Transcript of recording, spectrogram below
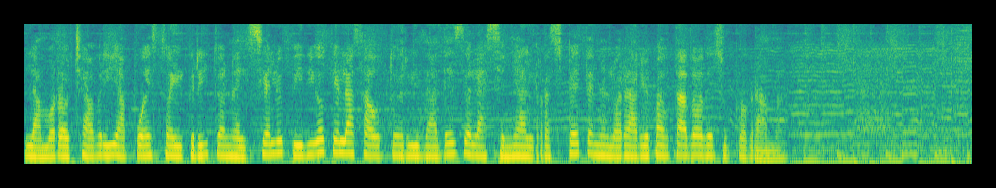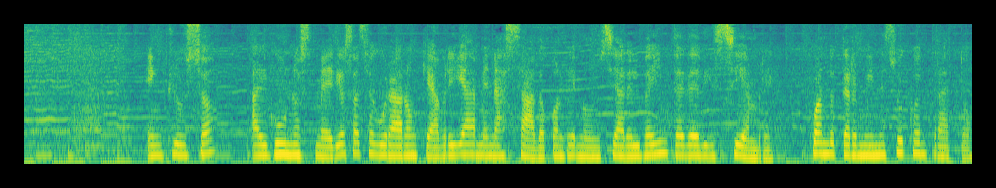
la morocha habría puesto el grito en el cielo y pidió que las autoridades de la señal respeten el horario pautado de su programa. Incluso, algunos medios aseguraron que habría amenazado con renunciar el 20 de diciembre, cuando termine su contrato.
